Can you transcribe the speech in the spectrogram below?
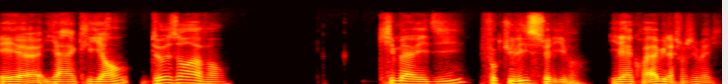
et il y a un client, deux ans avant, qui m'avait dit, il faut que tu lises ce livre. Il est incroyable, il a changé ma vie.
